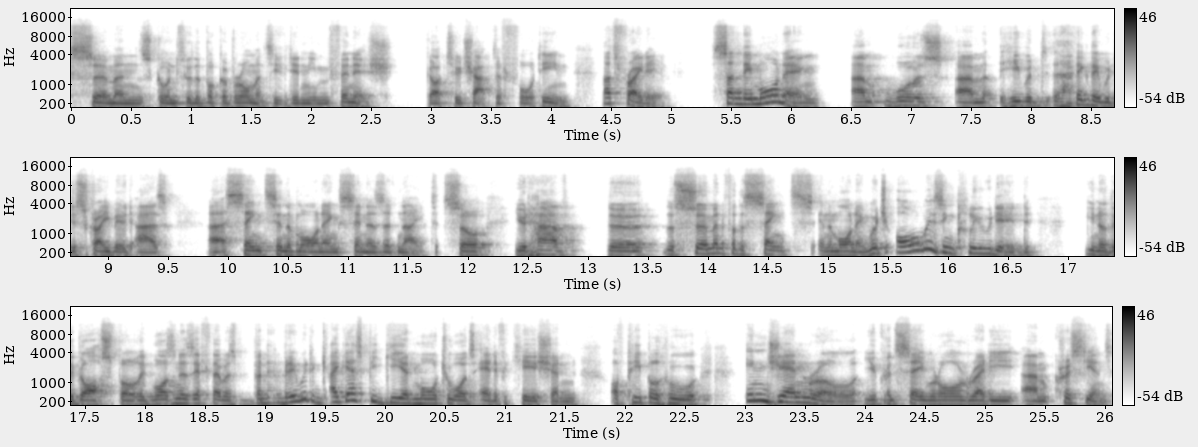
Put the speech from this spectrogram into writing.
sermons going through the book of Romans. He didn't even finish got to chapter 14. That's Friday. Sunday morning um, was, um, he would, I think they would describe it as uh, saints in the morning, sinners at night. So you'd have the, the sermon for the saints in the morning, which always included you know the gospel. It wasn't as if there was, but but it would I guess be geared more towards edification of people who, in general, you could say were already um, Christians.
